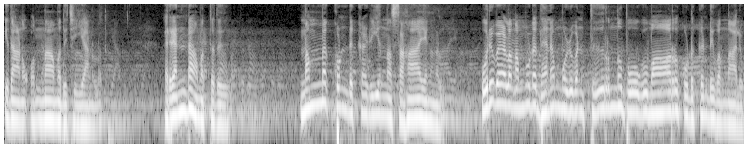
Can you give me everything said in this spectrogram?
ഇതാണ് ഒന്നാമത് ചെയ്യാനുള്ളത്. രണ്ടാമത്തത് നമ്മെക്കൊണ്ട് കഴിയുന്ന സഹായങ്ങൾ ഒരു വേള നമ്മുടെ ധനം മുഴുവൻ തീർന്നു പോകുമാറ് കൊടുക്കേണ്ടി വന്നാലും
